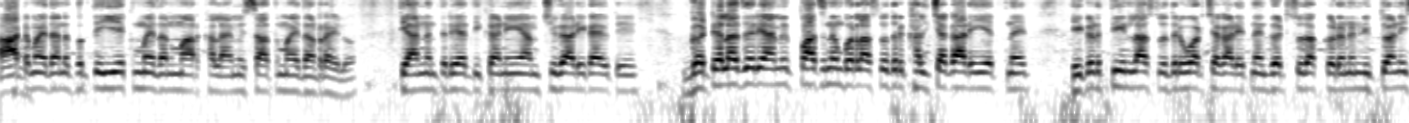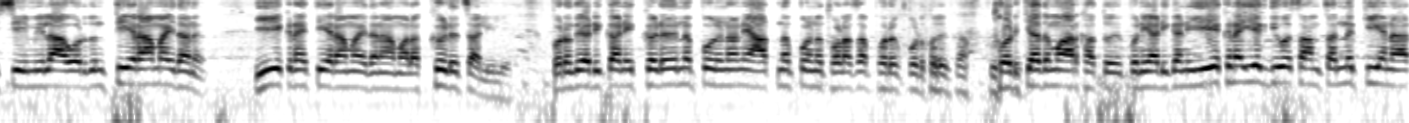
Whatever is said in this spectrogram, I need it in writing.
आठ मैदानात फक्त एक मैदान मार खाला आम्ही सात मैदान राहिलो. त्यानंतर या ठिकाणी आमची गाडी काय होते गटाला जरी आम्ही पाच नंबरला असलो तरी खालच्या गाडी येत नाहीत इकडे तीनला असलो तरी वरच्या गाडी येत नाही गट सुद्धा कडनं निघतो आणि सेमीला आवर्जून तेरा मैदानं एक नाही तेरा मैदान आम्हाला कड चालले परंतु या ठिकाणी कडनं पळणं आणि आतनं पळणं थोडासा फरक पडतोय थोडक्यात मार खातोय पण या ठिकाणी एक ना एक दिवस आमचा नक्की येणार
